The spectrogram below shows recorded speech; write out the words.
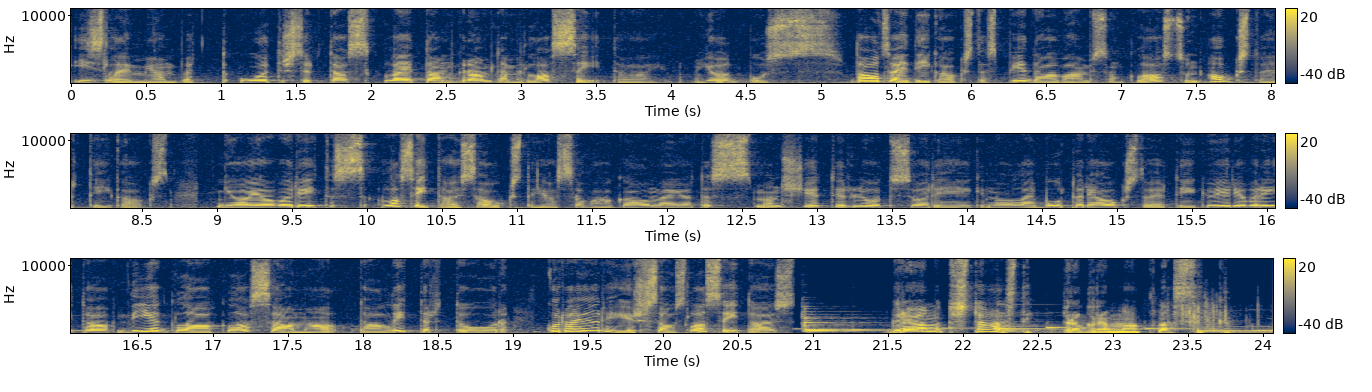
izlemjam, bet Otrs ir tas, lai tam grāmatām ir lasītāji, jo būs daudzveidīgāks tas piedāvājums un klāsts un augstvērtīgāks. Jo jau arī tas lasītājs augstajā savā gaumē, jo tas man šķiet ir ļoti svarīgi, nu, lai būtu arī augstvērtīgi. Jo ir jau arī tā vieglāk lasāmā tā literatūra, kurai arī ir savs lasītājs. Grāmatu stāsti programmā Klasika.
